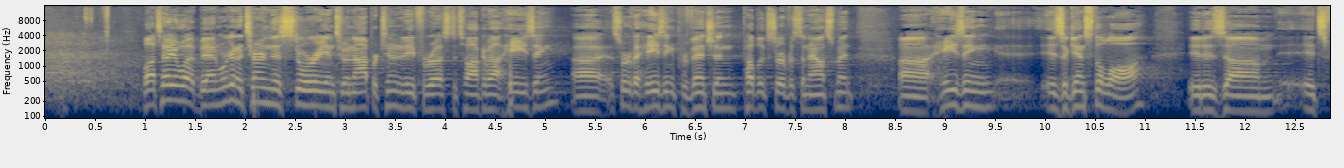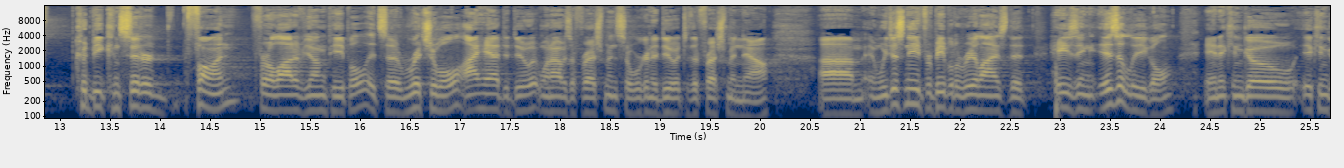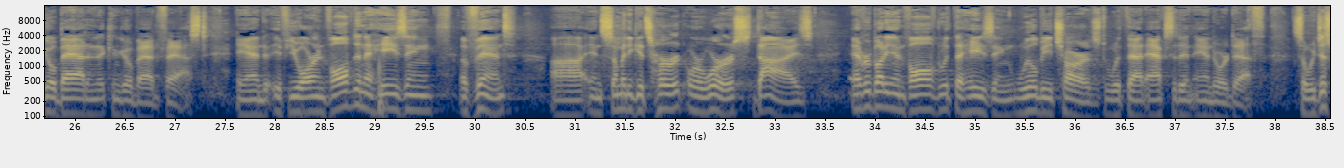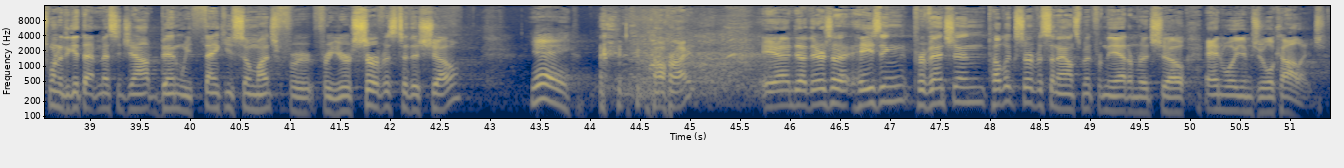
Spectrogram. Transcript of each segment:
Well, I'll tell you what, Ben, we're going to turn this story into an opportunity for us to talk about hazing, uh, sort of a hazing prevention public service announcement. Uh, hazing is against the law. It is, um, it's could be considered fun for a lot of young people. It's a ritual. I had to do it when I was a freshman, so we're going to do it to the freshmen now. Um, and we just need for people to realize that hazing is illegal and it can go it can go bad and it can go bad fast. And if you are involved in a hazing event uh, and somebody gets hurt or worse, dies, everybody involved with the hazing will be charged with that accident and or death. So we just wanted to get that message out. Ben, we thank you so much for, for your service to this show. Yay. All right. And uh, there's a hazing prevention public service announcement from the Adam Ritz Show and William Jewell College.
